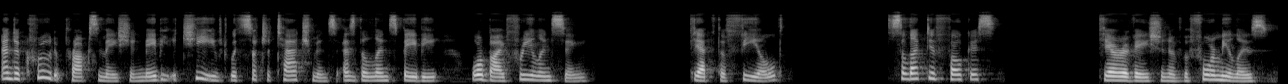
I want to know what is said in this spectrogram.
and a crude approximation may be achieved with such attachments as the Lensbaby or by freelensing, depth of field, selective focus, derivation of the formulas,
